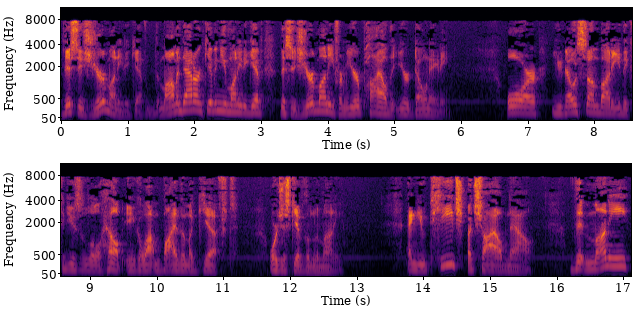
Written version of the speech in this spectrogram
this is your money to give. The mom and dad aren't giving you money to give. This is your money from your pile that you're donating. Or you know somebody that could use a little help and you go out and buy them a gift or just give them the money. And you teach a child now that money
